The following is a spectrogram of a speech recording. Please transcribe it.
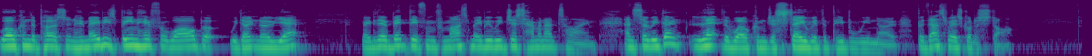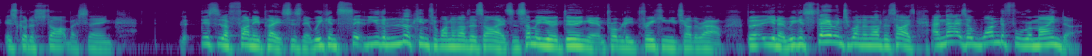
welcome the person who maybe has been here for a while, but we don't know yet. Maybe they're a bit different from us. Maybe we just haven't had time. And so we don't let the welcome just stay with the people we know. But that's where it's got to start. It's got to start by saying, this is a funny place, isn't it? We can sit, you can look into one another's eyes, and some of you are doing it and probably freaking each other out. But you know, we can stare into one another's eyes, and that is a wonderful reminder.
